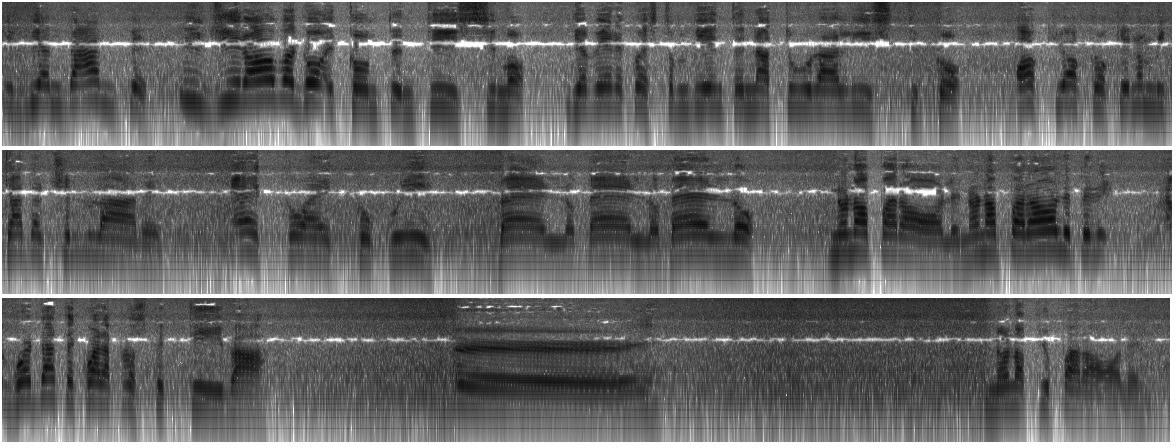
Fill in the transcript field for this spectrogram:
il viandante, il girovago è contentissimo di avere questo ambiente naturalistico. Occhio, occhio che non mi cada il cellulare, Ecco, ecco qui, bello, bello, bello. Non ho parole, non ho parole per... Guardate qua la prospettiva. Eh... Non ho più parole.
